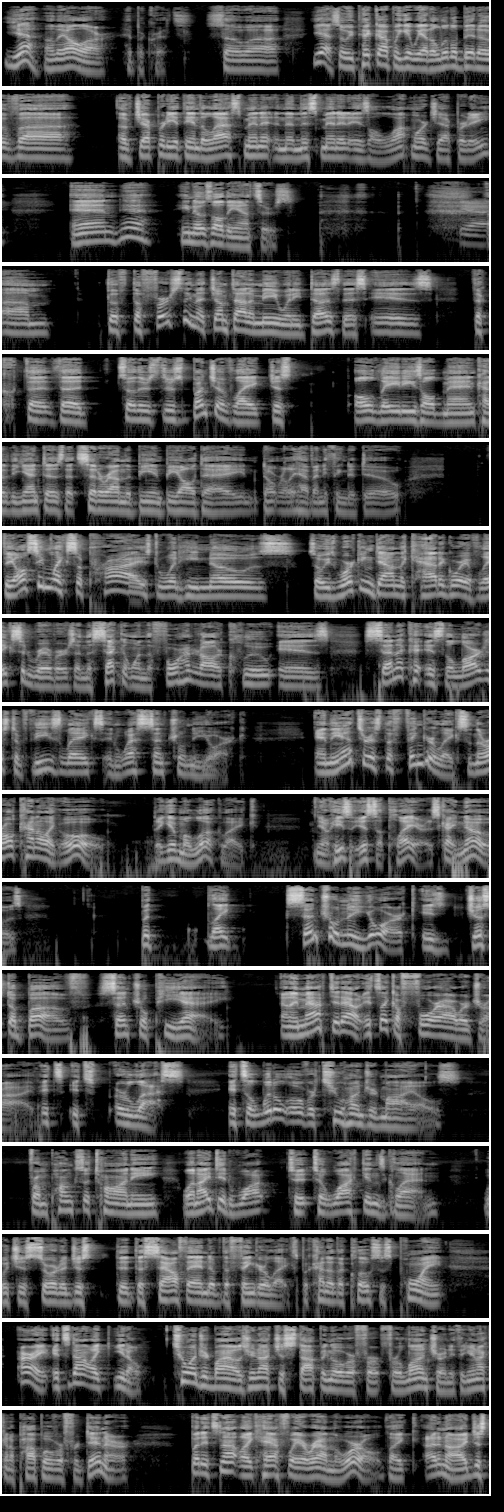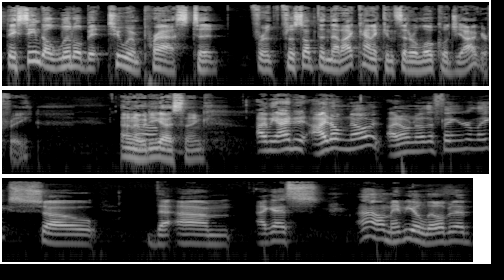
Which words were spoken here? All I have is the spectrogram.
Yeah, well, they all are hypocrites. So uh, yeah, so we pick up. We get we had a little bit of uh, of Jeopardy at the end of last minute, and then this minute is a lot more Jeopardy. And yeah, he knows all the answers. Yeah. Um, the the first thing that jumped out at me when he does this is the the the so there's there's a bunch of like just old ladies, old men, kind of the yentas that sit around the B and B all day and don't really have anything to do. They all seem like surprised when he knows. So he's working down the category of lakes and rivers, and the second one, the four hundred dollar clue is Seneca is the largest of these lakes in west central New York. And the answer is the Finger Lakes, and they're all kind of like, oh, they give him a look like, you know, he's he's a player. This guy knows. But like Central New York is just above Central PA. And I mapped it out. It's like a 4-hour drive. It's it's or less. It's a little over 200 miles from Punxsutawney. When I did Wat to to Watkins Glen, which is sort of just the the south end of the Finger Lakes, but kind of the closest point. All right, it's not like, you know, 200 miles, you're not just stopping over for, for lunch or anything. You're not going to pop over for dinner, but it's not like halfway around the world. Like, I don't know. I just, they seemed a little bit too impressed to, for, for something that I kind of consider local geography. I don't know. what do you guys think? I mean, I, did, I don't know it. I don't know the Finger Lakes, so the um, I guess I don't know. Maybe a little bit of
